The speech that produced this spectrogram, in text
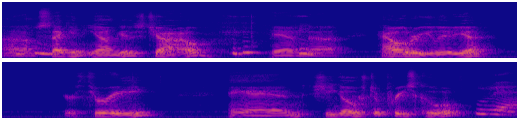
um, second youngest child. And uh, how old are you, Lydia? You're three. And she goes to preschool. Yeah.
